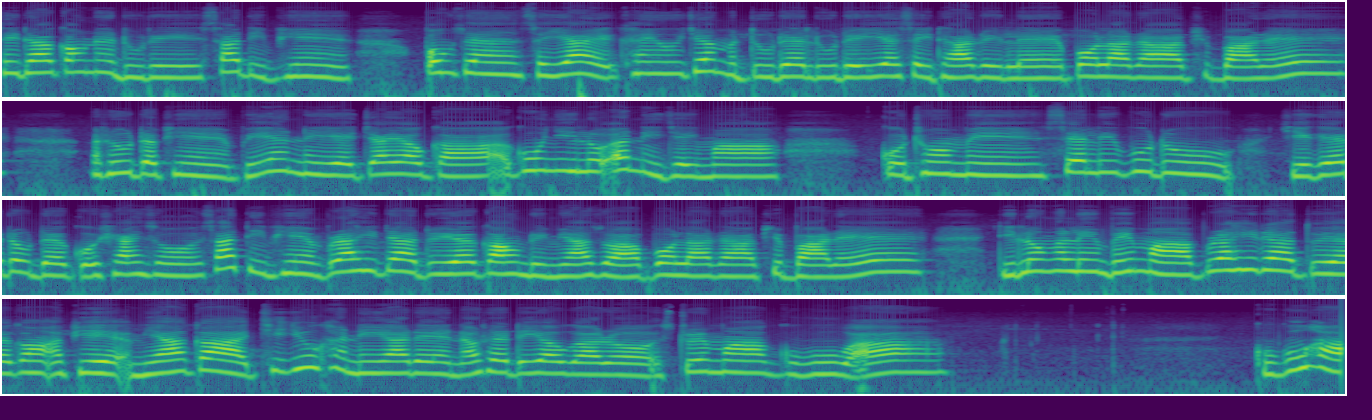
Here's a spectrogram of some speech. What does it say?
စိတ်ထားကောင်းတဲ့သူတွေစသည်ဖြင့်ပုံစံဇယိုက်ခံယူချက်မတူတဲ့လူတွေရဲ့စိတ်ထားတွေလည်းပေါ်လာတာဖြစ်ပါတယ်အထူးသဖြင့်ဘေးအန္တရာယ်ကြားရောက်ကအကူအညီလိုအပ်နေချိန်မှာ ကိုထွန်းမင်းဆယ်လီပုတုရေခဲတုတ်တဲ့ကိုရှိုင်းစောစသည်ဖြင့်ပရဟိတတွေရဲ့ကောင်းတွေများစွာပေါ်လာတာဖြစ်ပါတယ်ဒီလိုငလင်ဘေးမှာပရဟိတတွေရဲ့ကောင်းအဖြစ်အများကချီကျူးခံနေရတဲ့နောက်ထပ်တစ်ယောက်ကတော့စထရီမာဂူဂူပါဂူဂူဟာ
